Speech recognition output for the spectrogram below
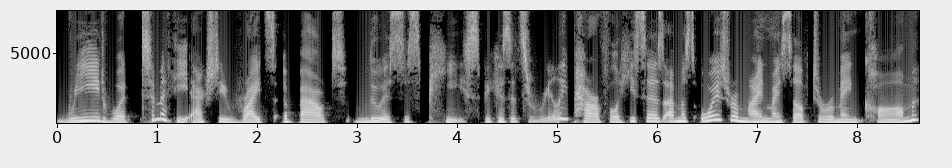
read what Timothy actually writes about Lewis's piece because it's really powerful. He says, I must always remind myself to remain calm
